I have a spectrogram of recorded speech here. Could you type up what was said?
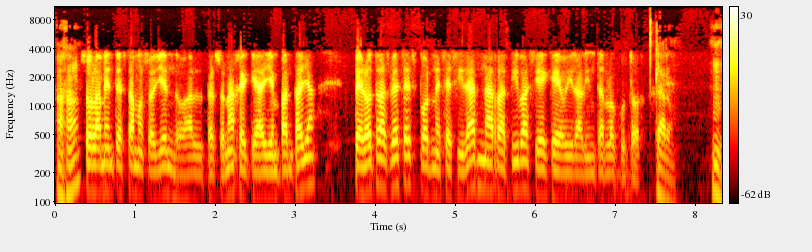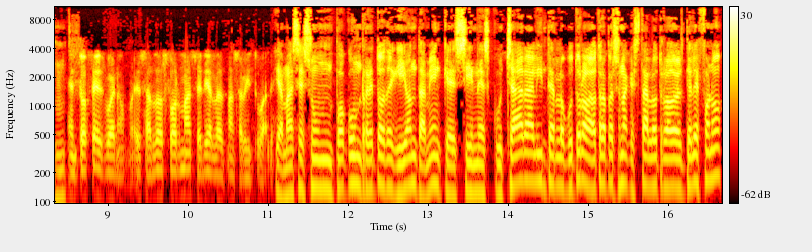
Ajá. solamente estamos oyendo al personaje que hay en pantalla, pero otras veces por necesidad narrativa sí hay que oír al interlocutor. Claro. Entonces, bueno, esas dos formas serían las más habituales. Y además es un poco un reto de guion también, que sin escuchar al interlocutor, a la otra persona que está al otro lado del teléfono,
